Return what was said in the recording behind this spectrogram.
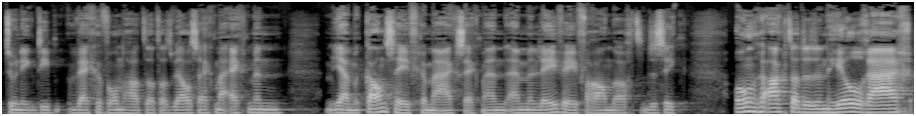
toen ik die weg gevonden had, dat dat wel zeg maar echt mijn, ja, mijn kans heeft gemaakt, zeg maar, en, mijn leven heeft veranderd. Dus ik, ongeacht dat het een heel raar,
